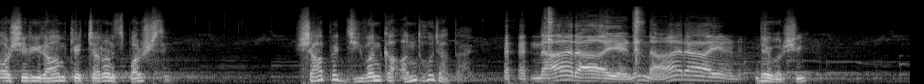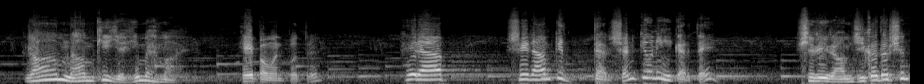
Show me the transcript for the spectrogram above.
और श्री राम के चरण स्पर्श से शापित जीवन का अंत हो जाता है। नारायण नारायण। देवर्षि राम नाम की यही महिमा है। हे पवन पुत्र फिर आप श्री राम के दर्शन क्यों नहीं करते? श्री राम जी का दर्शन?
